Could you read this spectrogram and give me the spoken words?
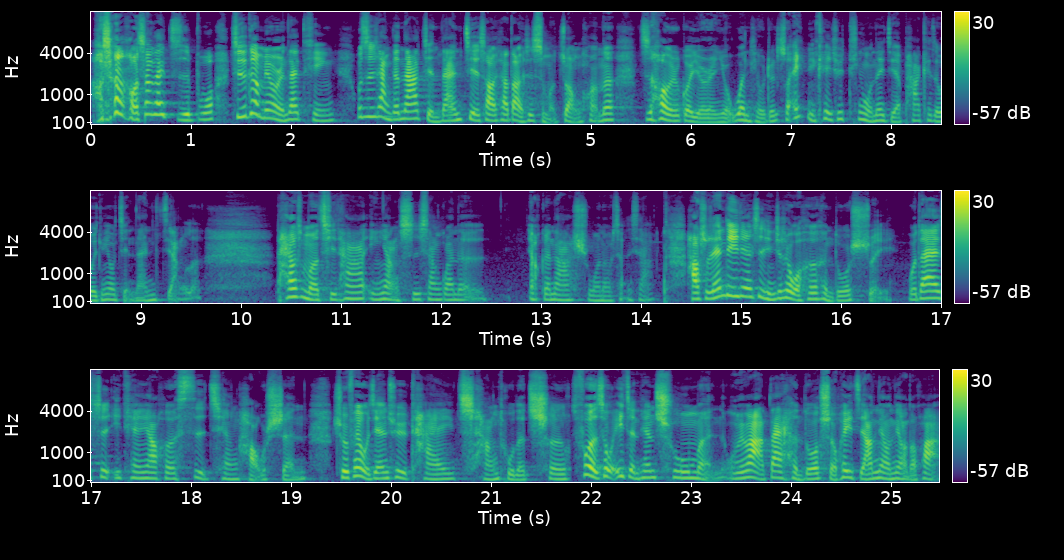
好像好像在直播，其实根本没有人在听。我只是想跟大家简单介绍一下到底是什么状况。那之后如果有人有问题，我就说，哎，你可以去听我那节 podcast，我已经有简单讲了。还有什么其他营养师相关的要跟大家说呢？我想一下。好，首先第一件事情就是我喝很多水，我大概是一天要喝四千毫升，除非我今天去开长途的车，或者是我一整天出门，我没办法带很多水，会一直要尿尿的话，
